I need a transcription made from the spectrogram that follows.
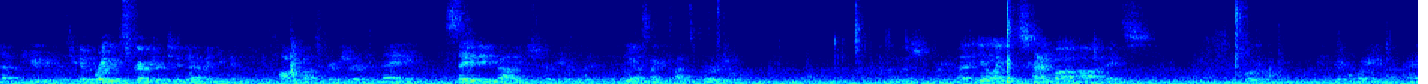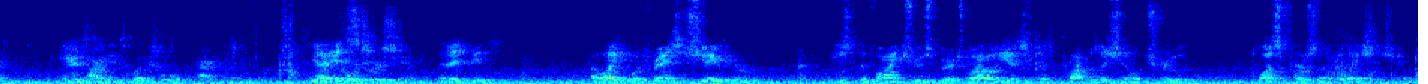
that view? Because you can bring the scripture to them, and you can you can talk about scripture, and they say they value scripture, but they really don't. Yes, like it's not spiritual. Uh, yeah, like it's kind of a, uh, it's sort of in a different way, uh, kind of anti-intellectual attitude Yeah, it's, towards Christianity. and it, it, I like what Francis Schaeffer used to define true spirituality as, as propositional truth plus personal relationship.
